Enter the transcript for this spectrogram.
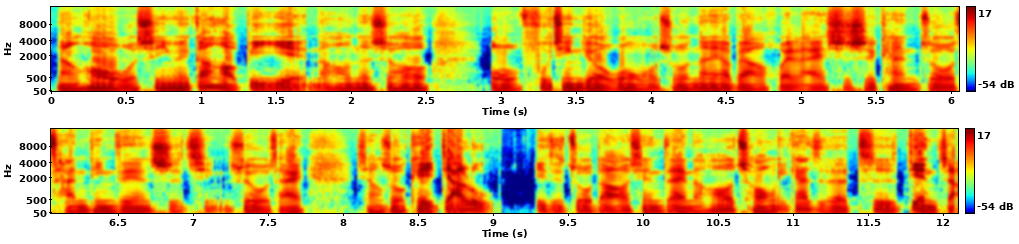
然后我是因为刚好毕业，然后那时候我父亲就有问我说：“那要不要回来试试看做餐厅这件事情？”所以我才想说可以加入，一直做到现在。然后从一开始的是店长，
